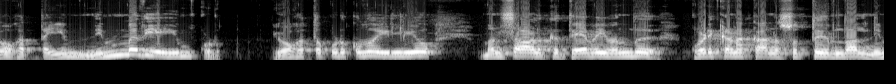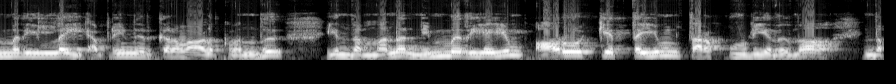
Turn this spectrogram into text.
யோகத்தையும் நிம்மதியையும் கொடுக்கும். யோகத்தை கொடுக்குதோ இல்லையோ மனுஷாளுக்கு தேவை வந்து கோடிக்கணக்கான சொத்து இருந்தால் நிம்மதி இல்லை அப்படின்னு இருக்கிறவாளுக்கு வந்து இந்த மன நிம்மதியையும் ஆரோக்கியத்தையும் தரக்கூடியது தான் இந்த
